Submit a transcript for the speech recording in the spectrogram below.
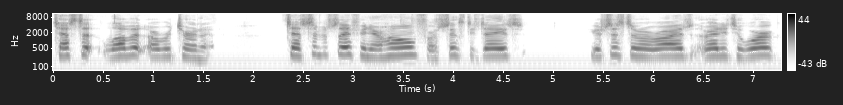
test it, love it, or return it. Test SimpliSafe in your home for 60 days. Your system arrives ready to work.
